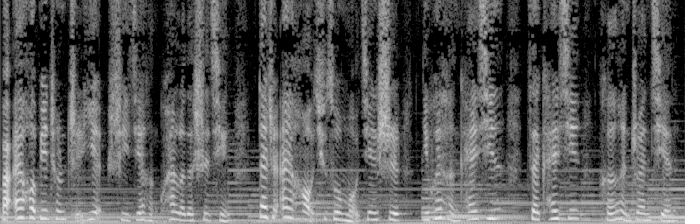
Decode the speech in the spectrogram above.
把爱好变成职业是一件很快乐的事情，带着爱好去做某件事，你会很开心，再开心，狠狠赚钱。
